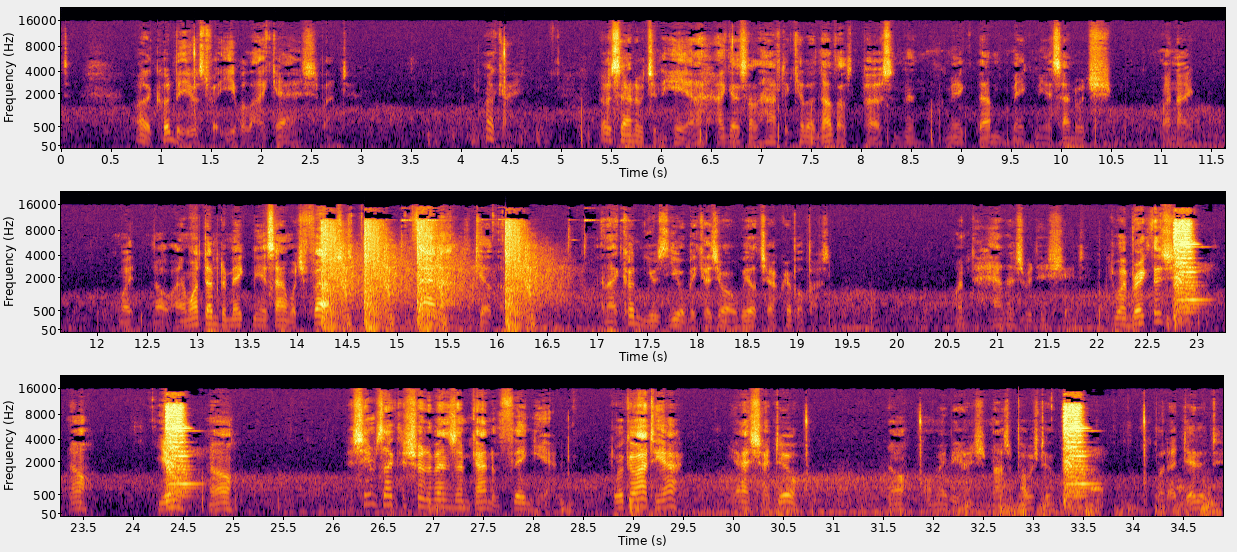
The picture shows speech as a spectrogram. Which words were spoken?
Well, it could be used for evil, I guess, but... Okay. No sandwich in here. I guess I'll have to kill another person and make them make me a sandwich when I... Wait, no. I want them to make me a sandwich first. Then I'll kill them. And I couldn't use you because you're a wheelchair crippled person. What the hell is with this shit? Do I break this? No. You? No. It seems like there should have been some kind of thing here. Do I go out here? Yes, I do. No, or maybe I'm not supposed to. But I did it.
